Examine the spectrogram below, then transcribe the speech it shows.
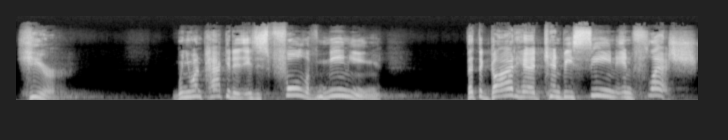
here. When you unpack it, it is full of meaning that the Godhead can be seen in flesh.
